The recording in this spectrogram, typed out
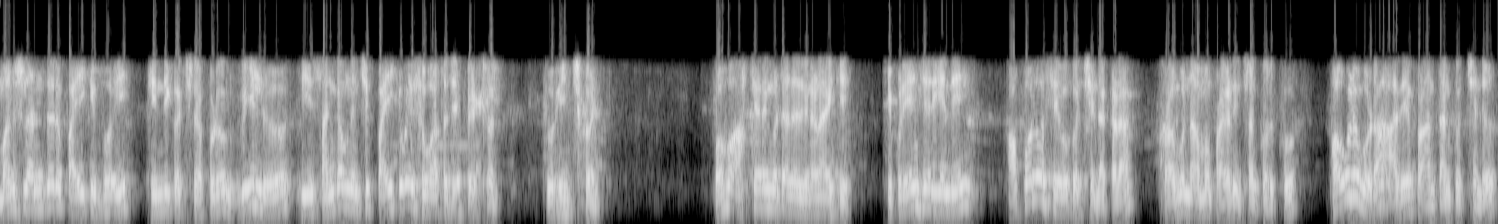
మనుషులందరూ పైకి పోయి కిందికి వచ్చినప్పుడు వీళ్ళు ఈ సంఘం నుంచి పైకి పోయి సువార్త చెప్పేటోళ్ళు. ఊహించుకోండి. బహు ఆశ్చర్యంగా ఉంటుంది అది వినడానికి. ఇప్పుడు ఏం జరిగింది? అపోలో సేవకు వచ్చింది అక్కడ. ప్రభు నామం ప్రకటించడం కొరకు. పౌలు కూడా అదే ప్రాంతానికి వచ్చిండు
